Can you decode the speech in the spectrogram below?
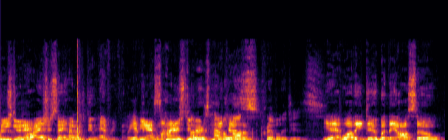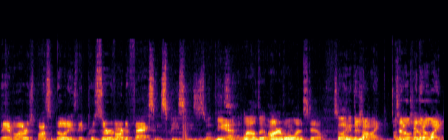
be good at or. I should say, hunters do everything. we have your Yes, hunters do Hunters have a lot of privileges. Yeah, well, they do, but they also they have a lot of responsibilities. They preserve artifacts and species, is what they Yeah. said. Well, the honorable ones do. so like, there's not like are there, are kill. there like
